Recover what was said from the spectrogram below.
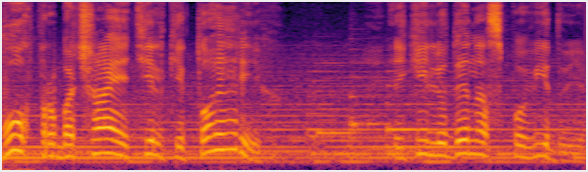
Бог пробачає тільки той гріх, який людина сповідує.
